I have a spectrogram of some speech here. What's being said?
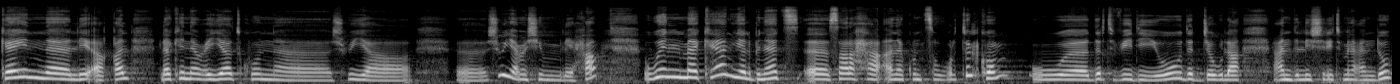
كاين اللي أقل لكن نوعية تكون آه شوية آه شوية ماشي مليحة. والمكان يا البنات آه صراحة أنا كنت صورت لكم. ودرت فيديو درت جولة عند اللي شريت من عنده.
